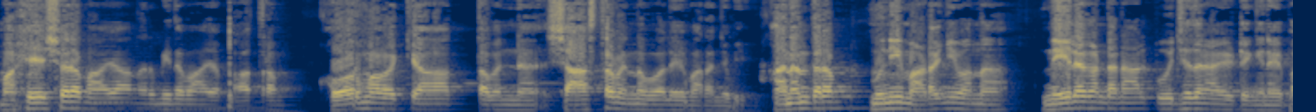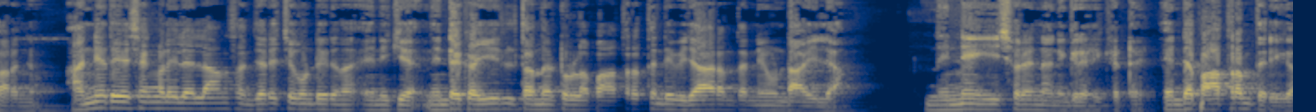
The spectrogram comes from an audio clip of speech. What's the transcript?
മഹേശ്വരമായ നിർമ്മിതമായ പാത്രം ഓർമ്മ വയ്ക്കാത്തവന് ശാസ്ത്രം എന്ന പോലെ മറഞ്ഞുപോയി. അനന്തരം മുനി മടങ്ങി വന്ന് നീലകണ്ഠനാൽ പൂജിതനായിട്ട് ഇങ്ങനെ പറഞ്ഞു അന്യദേശങ്ങളിലെല്ലാം സഞ്ചരിച്ചു കൊണ്ടിരുന്ന എനിക്ക് നിന്റെ കയ്യിൽ തന്നിട്ടുള്ള പാത്രത്തിന്റെ വിചാരം തന്നെ ഉണ്ടായില്ല. നിന്നെ ഈശ്വരൻ അനുഗ്രഹിക്കട്ടെ. എന്റെ പാത്രം തരിക.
